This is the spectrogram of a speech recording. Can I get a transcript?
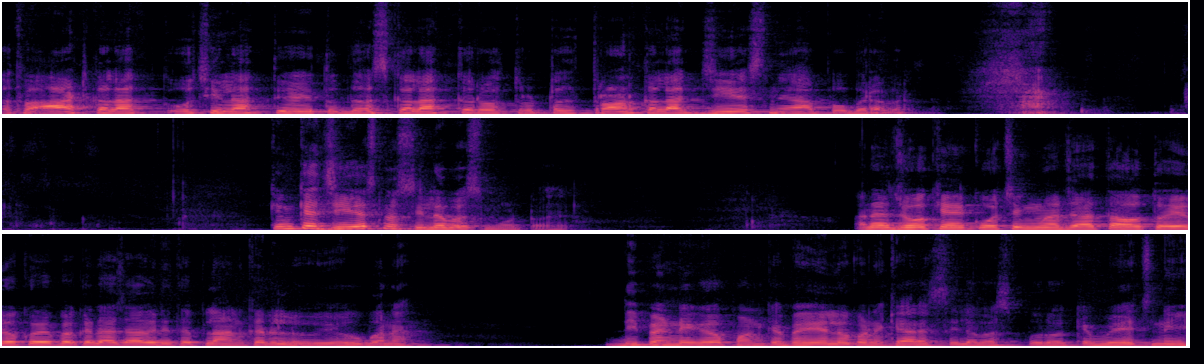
અથવા આઠ કલાક ઓછી લાગતી હોય તો દસ કલાક કરો. ટોટલ ત્રણ કલાક જીએસને આપો, બરાબર? કેમ કે જીએસનો સિલેબસ મોટો છે. અને જો ક્યાંય કોચિંગમાં જતા હો તો એ લોકોએ પણ કદાચ આવી રીતે પ્લાન કરેલું હોય, એવું બને. ડિપેન્ડિંગ પણ કે ભાઈ એ લોકોને ક્યારે સિલેબસ પૂરો કે બેચની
